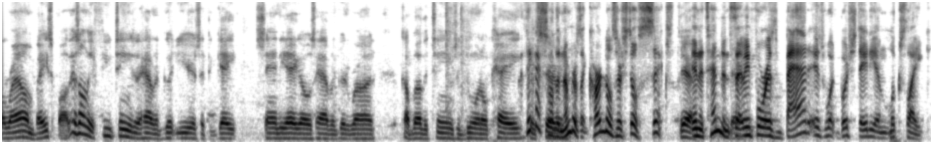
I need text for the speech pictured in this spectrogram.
around baseball. There's only a few teams that are having good years at the gate. San Diego's having a good run. A couple other teams are doing okay. I think I saw the numbers. Like Cardinals are still sixth Yeah. in attendance. Yeah. I mean, for as bad as what Busch Stadium looks like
